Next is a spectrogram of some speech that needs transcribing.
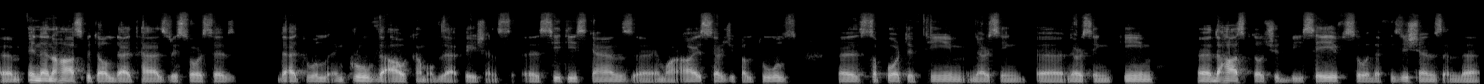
um, in a hospital that has resources that will improve the outcome of that patient's uh, CT scans, uh, MRIs, surgical tools, uh, supportive team, nursing nursing team. the hospital should be safe, so the physicians and the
